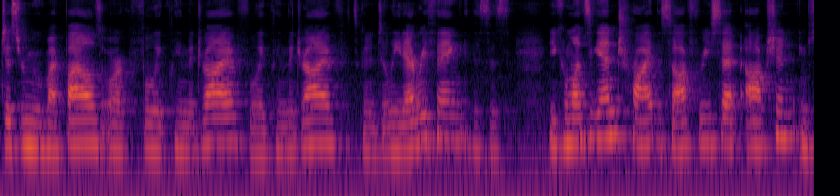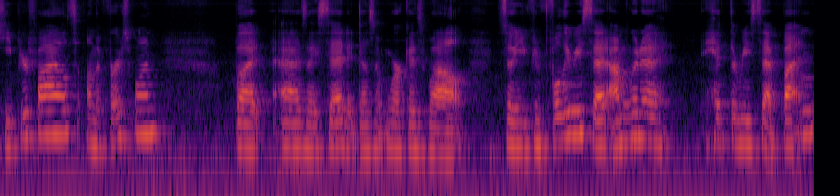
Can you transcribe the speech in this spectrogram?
just remove my files or fully clean the drive, fully clean the drive. It's going to delete everything. This is, you can once again try the soft reset option and keep your files on the first one. But as I said, it doesn't work as well. So you can fully reset. I'm going to hit the reset button.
